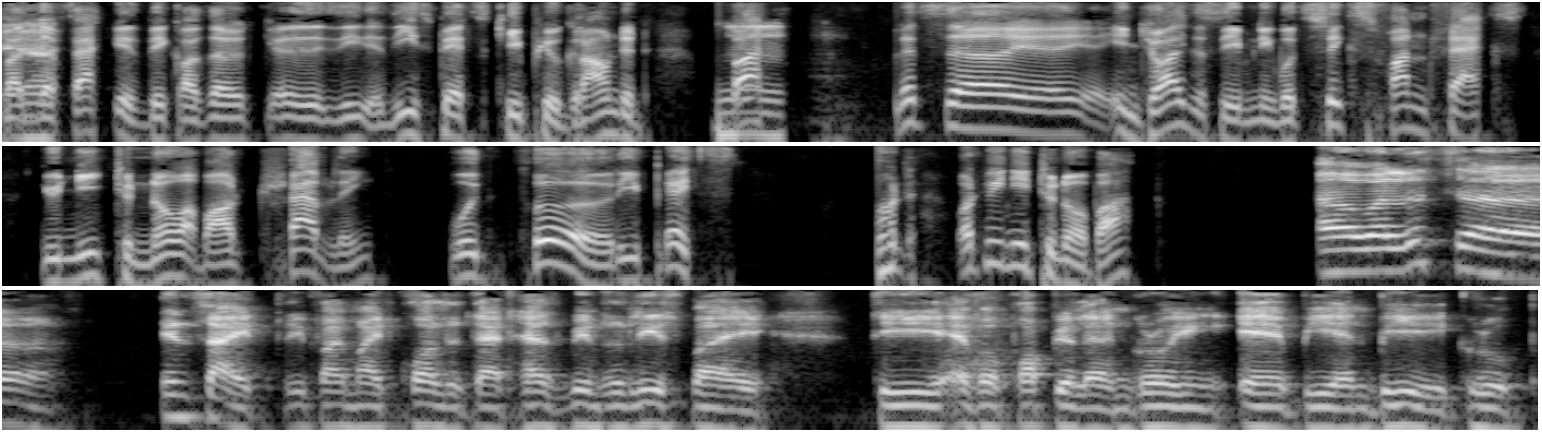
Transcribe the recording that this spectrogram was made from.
But yeah. the fact is, because the, the, these pets keep you grounded. But mm. let's enjoy this evening with six fun facts you need to know about traveling with furry pets. What what we need to know, Ba? Uh, well, this uh, insight, if I might call it that, has been released by the ever popular and growing Airbnb group.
